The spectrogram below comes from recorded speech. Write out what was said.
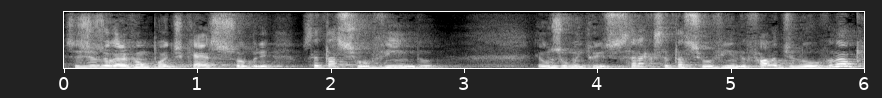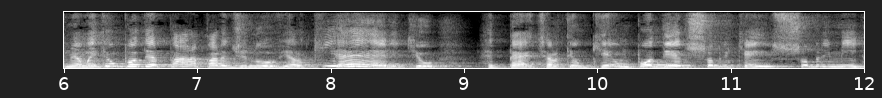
Esses dias eu gravei um podcast sobre você está se ouvindo? Eu uso muito isso. Será que você está se ouvindo? Fala de novo. Não, que minha mãe tem um poder, para, para de novo. E ela, o que é, Eric? Eu, repete, ela tem o quê? Um poder sobre quem? Sobre mim.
